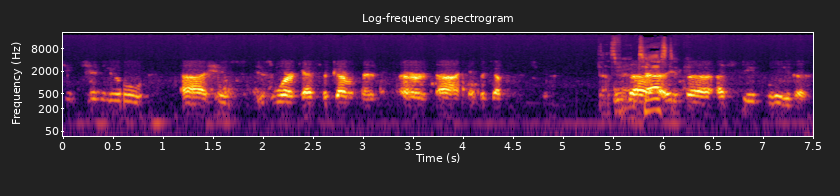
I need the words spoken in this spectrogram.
continue uh, his his work as the government or uh, in the government. That's He's, fantastic. A, he's a esteemed leader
